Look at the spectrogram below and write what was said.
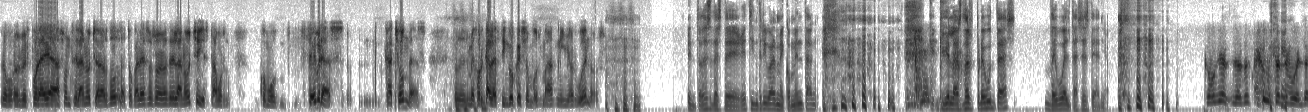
Luego nos ves por ahí a las 11 de la noche, a las 12, a tocar a esas horas de la noche y estamos como cebras, cachondas. Entonces, mejor que a las 5 que somos más niños buenos. Entonces, desde Getting Tribal me comentan que, que las dos preguntas de vueltas este año. ¿Cómo que las dos preguntas de vuelta?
